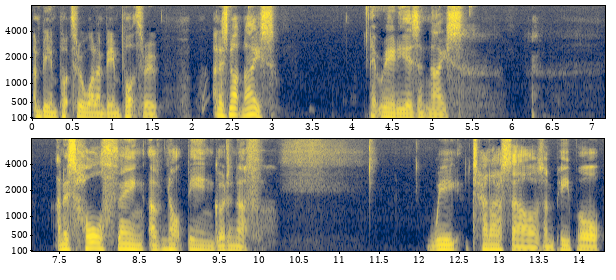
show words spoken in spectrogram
I'm being put through what I'm being put through. And it's not nice. It really isn't nice. And this whole thing of not being good enough. We tell ourselves, and people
